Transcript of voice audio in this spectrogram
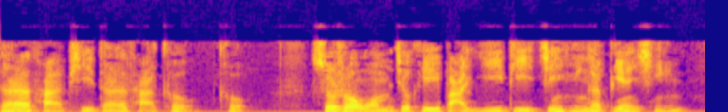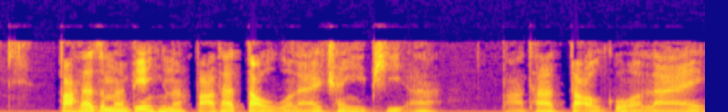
德尔塔 P 德尔塔 Q Q，所以说我们就可以把 E D 进行一个变形，把它怎么变形呢？把它倒过来乘以 P 啊。把它倒过来，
